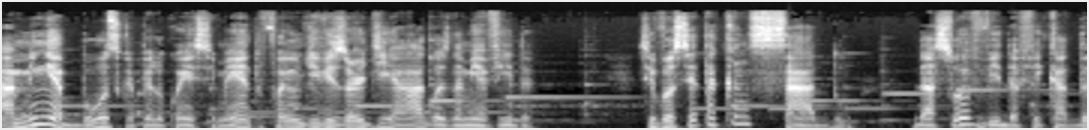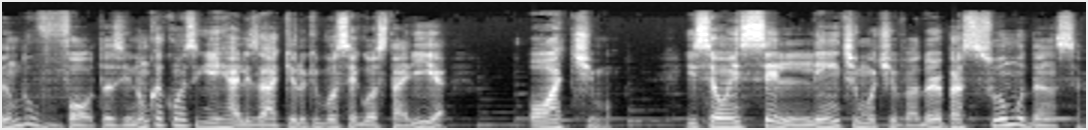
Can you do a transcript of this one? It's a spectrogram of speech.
A minha busca pelo conhecimento foi um divisor de águas na minha vida. Se você está cansado da sua vida ficar dando voltas e nunca conseguir realizar aquilo que você gostaria, ótimo! Isso é um excelente motivador para sua mudança.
